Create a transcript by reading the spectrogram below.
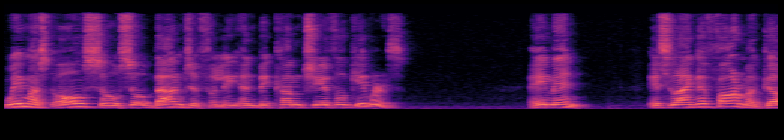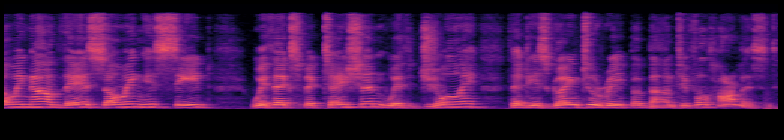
we must also sow bountifully and become cheerful givers. Amen. It's like a farmer going out there sowing his seed with expectation, with joy that he's going to reap a bountiful harvest.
